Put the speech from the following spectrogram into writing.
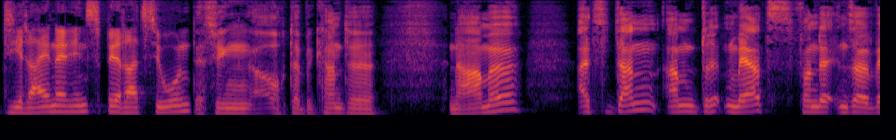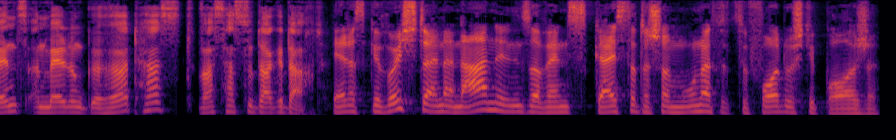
die reine Inspiration. Deswegen auch der bekannte Name. Als du dann am 3. März von der Insolvenzanmeldung gehört hast, was hast du da gedacht? Ja, das Gerücht einer nahen Insolvenz geisterte schon Monate zuvor durch die Branche.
